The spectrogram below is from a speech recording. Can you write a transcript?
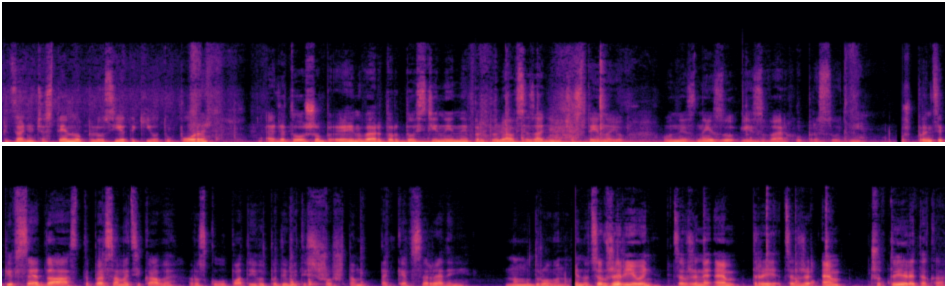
під задню частину, плюс є такі от упори е, для того, щоб інвертор до стіни не притулявся задньою частиною. Вони знизу і зверху присутні. В принципі, все, да. Тепер саме цікаве розколупати його і подивитись, що ж там таке всередині намудровано. Ну це вже рівень, це вже не М3, це вже М4 така.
